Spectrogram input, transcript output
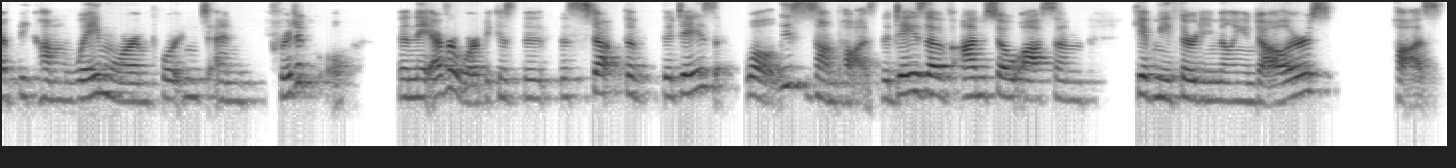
have become way more important and critical than they ever were because the the stuff the the days well at least it's on pause the days of i'm so awesome give me 30 million dollars pause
